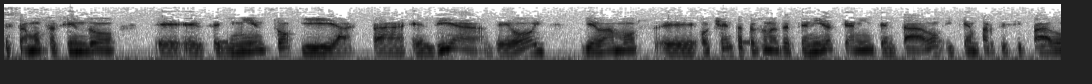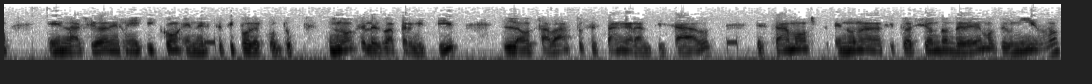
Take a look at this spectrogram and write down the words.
estamos haciendo eh, el seguimiento y hasta el día de hoy llevamos eh, 80 personas detenidas que han intentado y que han participado en la Ciudad de México en este tipo de conductas. No se les va a permitir, los abastos están garantizados, estamos en una situación donde debemos de unirnos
